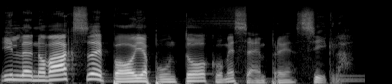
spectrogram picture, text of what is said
il Novax e poi appunto come sempre sigla.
